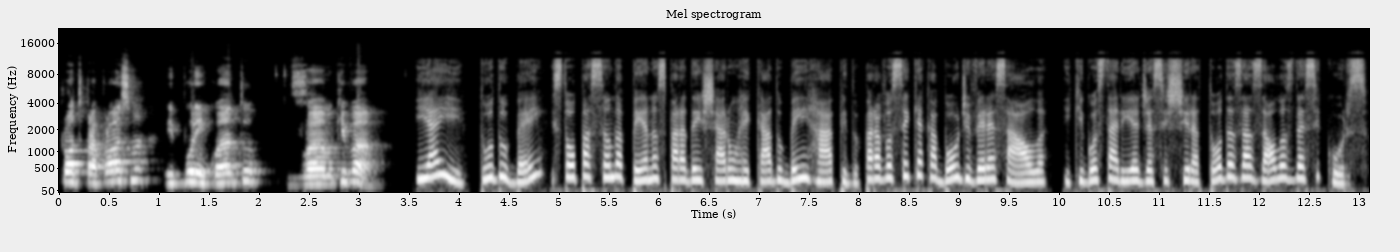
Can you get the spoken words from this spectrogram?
pronto para a próxima e por enquanto, vamos que vamos! E aí, tudo bem? Estou passando apenas para deixar um recado bem rápido para você que acabou de ver essa aula e que gostaria de assistir a todas as aulas desse curso.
